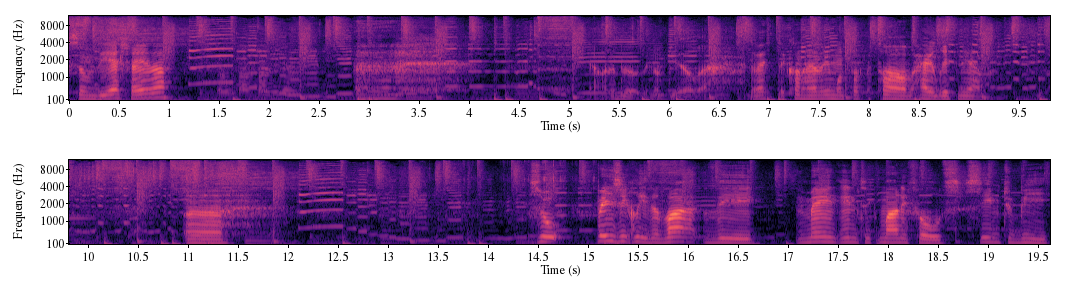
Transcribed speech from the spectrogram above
Som de det. Bør vi nok gjøre. Jeg vet, det kan hende vi må ta, ta av hele dritten igjen. Uh, so basically the the main intake manifolds seem to be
